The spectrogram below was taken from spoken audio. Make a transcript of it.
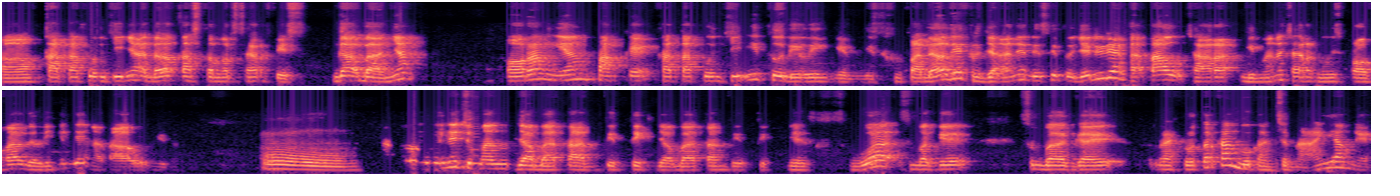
uh, kata kuncinya adalah customer service. Nggak banyak orang yang pakai kata kunci itu di LinkedIn gitu. Padahal dia kerjaannya di situ. Jadi dia nggak tahu cara gimana cara nulis profile di LinkedIn dia nggak tahu gitu. Hmm. Ini cuma jabatan titik jabatan titik. Ya, gue sebagai sebagai rekruter kan bukan cenayang ya.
